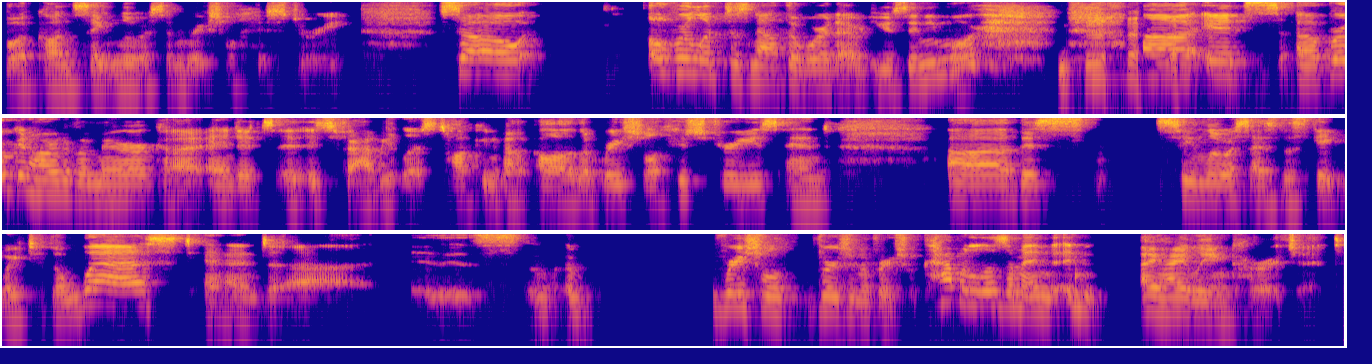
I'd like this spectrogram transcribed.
book on St. Louis and racial history. So overlooked is not the word I would use anymore. uh, it's a broken heart of America, and it's it's fabulous, talking about all the racial histories and uh, this St. Louis as the gateway to the West, and uh, is racial version of racial capitalism, and, and I highly encourage it.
